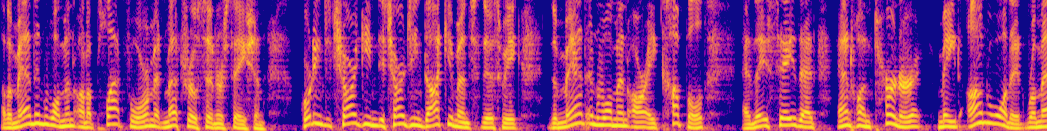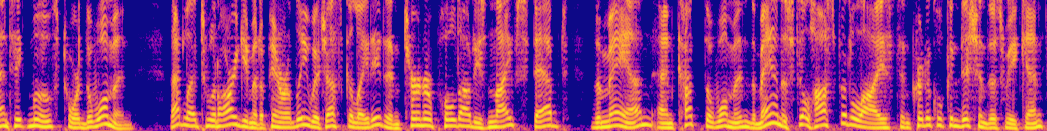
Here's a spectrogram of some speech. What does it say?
of a man and woman on a platform at Metro Center Station. According to charging, charging documents this week, the man and woman are a couple, and they say that Antoine Turner made unwanted romantic moves toward the woman. That led to an argument, apparently, which escalated, and Turner pulled out his knife, stabbed the man, and cut the woman. The man is still hospitalized in critical condition this weekend.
